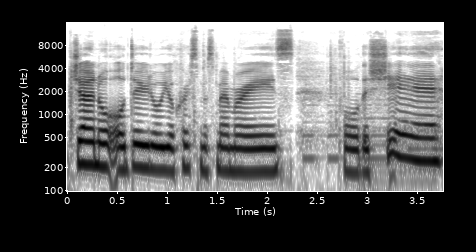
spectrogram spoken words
journal or doodle your Christmas memories for this year.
